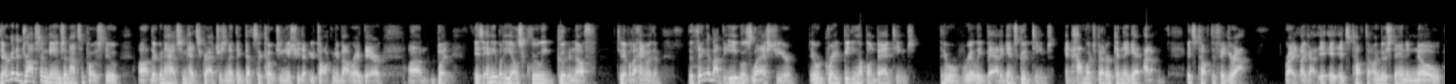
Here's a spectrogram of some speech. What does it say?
They're going to drop some games they're not supposed to. Uh, they're going to have some head scratchers, and I think that's the coaching issue that you're talking about right there. Um, but is anybody else clearly good enough to be able to hang with them? The thing about the Eagles last year, they were great beating up on bad teams they were really bad against good teams. And how much better can they get? It's tough to figure out, right? Like it, it's tough to understand and know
